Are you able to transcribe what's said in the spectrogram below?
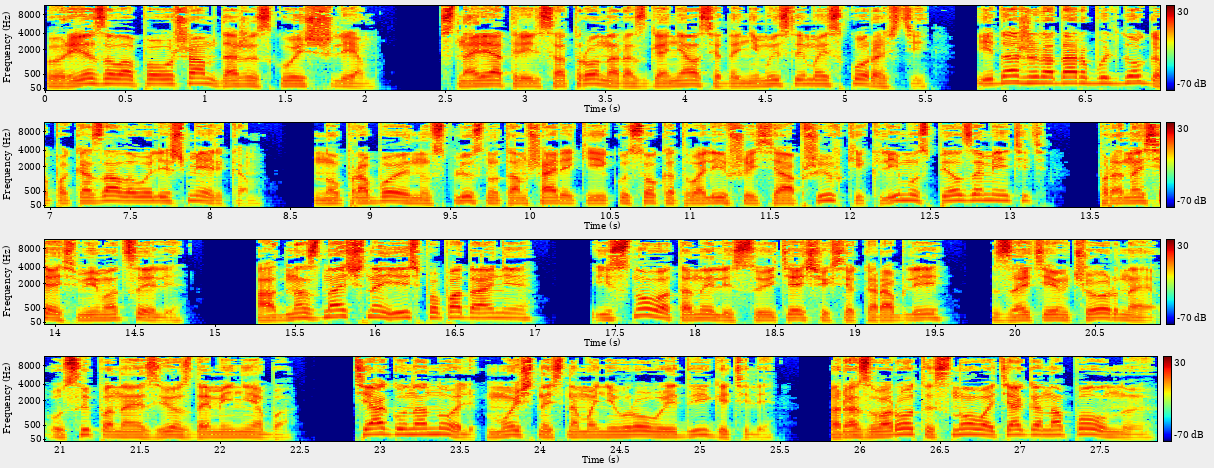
Врезало по ушам даже сквозь шлем. Снаряд рельсотрона разгонялся до немыслимой скорости, и даже радар бульдога показал его лишь мельком. но пробоину в сплюснутом шарике и кусок отвалившейся обшивки Клим успел заметить, проносясь мимо цели. Однозначно есть попадание. И снова тоннели суетящихся кораблей, затем черное, усыпанное звездами небо. Тягу на ноль, мощность на маневровые двигатели, разворот и снова тяга на полную.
